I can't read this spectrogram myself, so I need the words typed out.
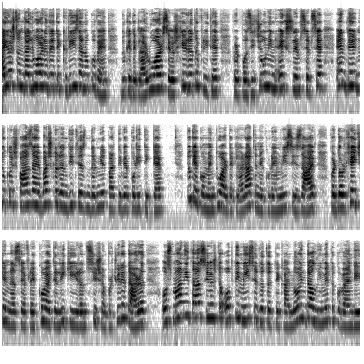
Ai është ndaluar edhe te kriza në kuvend, duke deklaruar se është herët të flitet për pozicionin ekstrem sepse ende nuk është faza e bashkërënditjes ndërmjet partive politike. Duke komentuar deklaratën e kryeministrit Zaev për dorëheqjen nëse frekohet ligji i rëndësishëm për qytetarët, Osmani tha se është optimist se do të tejkalohen dallimet te Kuvendi.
